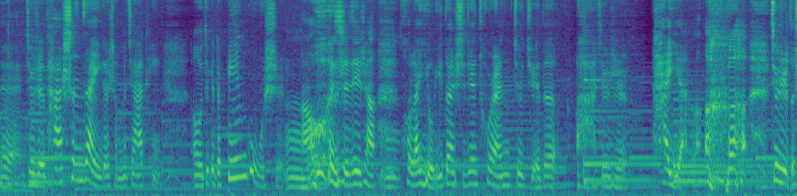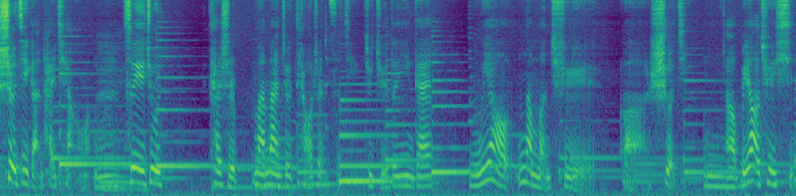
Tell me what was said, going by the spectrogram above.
对，就是他生在一个什么家庭，我就给他编故事啊。我实际上后来有一段时间，突然就觉得啊，就是太演了，就是设计感太强了，所以就开始慢慢就调整自己，就觉得应该不要那么去呃设计，啊，不要去想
